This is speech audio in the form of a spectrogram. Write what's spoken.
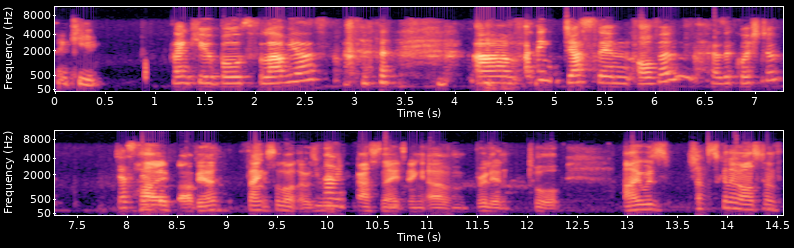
Thank you. Thank you both, Flavia. um, I think Justin Oven has a question. Justin. Hi, Flavia. Thanks a lot. That was really no. fascinating. Um, brilliant talk. I was just going to ask something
